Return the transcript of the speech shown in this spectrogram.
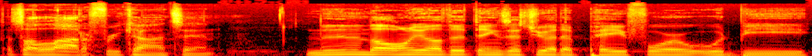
that's a lot of free content. And then the only other things that you had to pay for would be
